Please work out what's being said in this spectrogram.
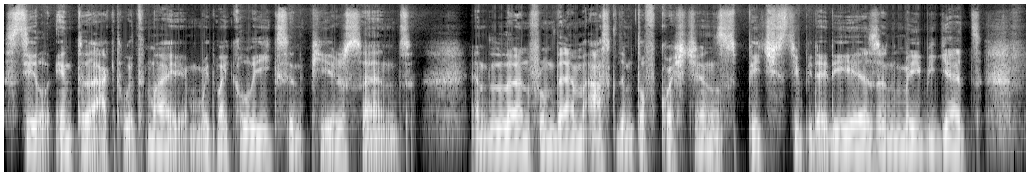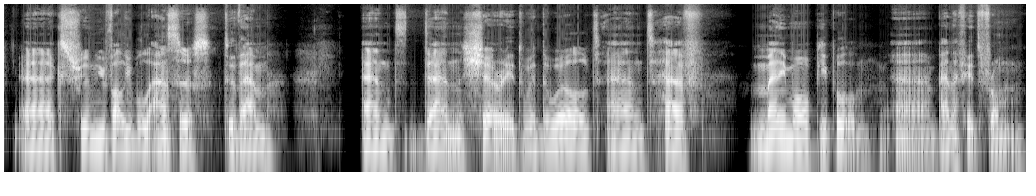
still interact with my with my colleagues and peers and and learn from them, ask them tough questions, pitch stupid ideas, and maybe get uh, extremely valuable answers to them, and then share it with the world and have many more people uh, benefit from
